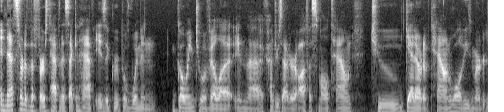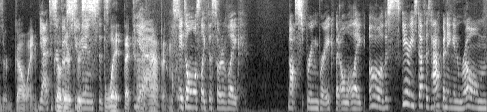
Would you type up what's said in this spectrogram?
and that's sort of the first half, and the second half is a group of women going to a villa in the countryside or off a small town to get out of town while these murders are going. Yeah, it's a so group of there's students, This it's- split that kind of yeah. happens. It's almost like this sort of like not spring break, but almost like oh, this scary stuff is happening in Rome,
